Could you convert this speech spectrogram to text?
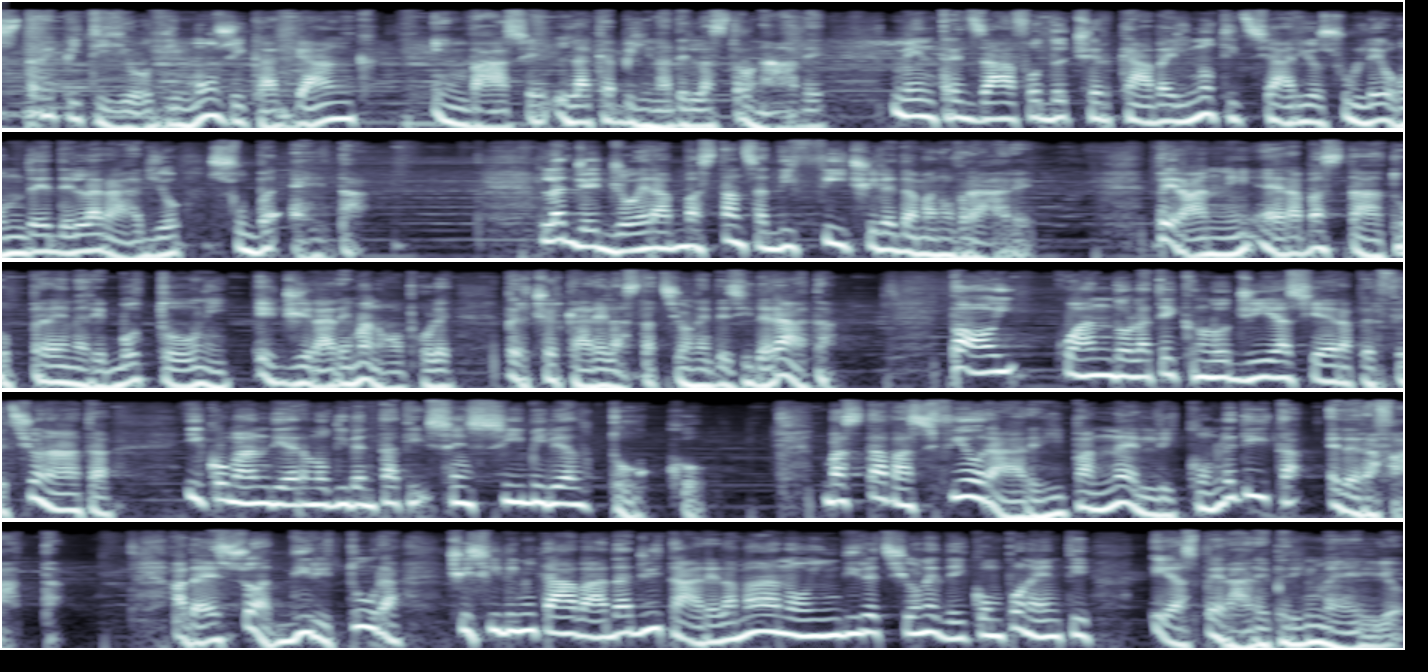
Strepitio di musica gunk invase la cabina dell'astronave mentre Zafod cercava il notiziario sulle onde della radio sub-ETA. L'aggeggio era abbastanza difficile da manovrare. Per anni era bastato premere bottoni e girare manopole per cercare la stazione desiderata. Poi, quando la tecnologia si era perfezionata, i comandi erano diventati sensibili al tocco. Bastava sfiorare i pannelli con le dita ed era fatta. Adesso addirittura ci si limitava ad agitare la mano in direzione dei componenti e a sperare per il meglio.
